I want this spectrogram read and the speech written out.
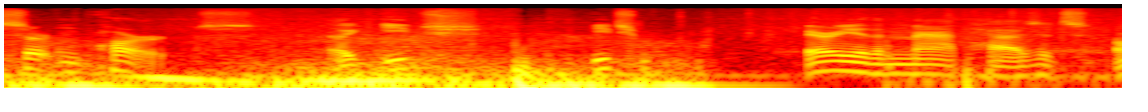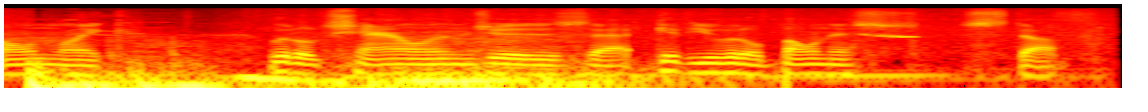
in certain parts. Like each each area of the map has its own like little challenges that give you little bonus stuff.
